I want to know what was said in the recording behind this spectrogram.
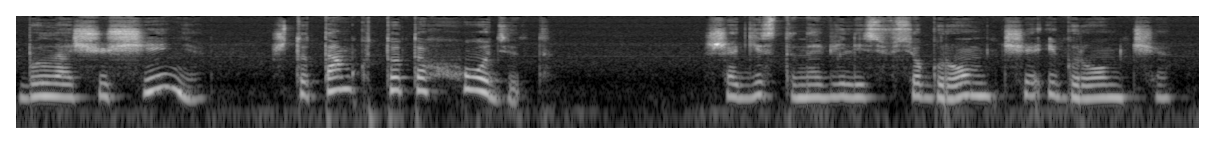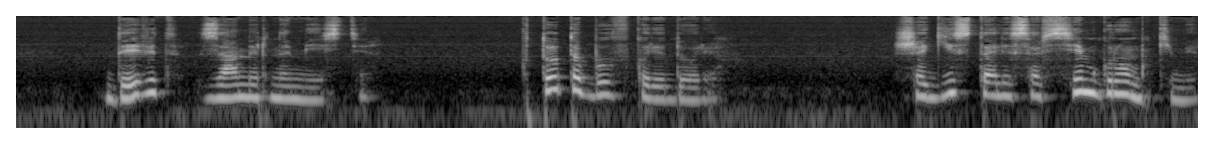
Было ощущение, что там кто-то ходит. Шаги становились все громче и громче – Дэвид замер на месте. Кто-то был в коридоре. Шаги стали совсем громкими.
